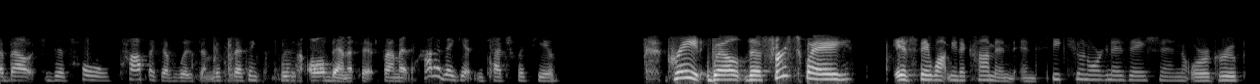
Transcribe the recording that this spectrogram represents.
about this whole topic of wisdom, because I think we all benefit from it, how do they get in touch with you? Great. Well, the first way, if they want me to come and, and speak to an organization or a group,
